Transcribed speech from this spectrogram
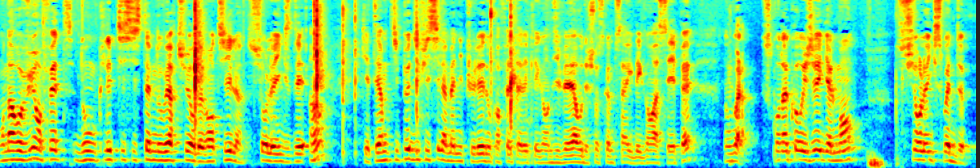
on a revu en fait donc les petits systèmes d'ouverture de ventile sur le XD1 qui étaient un petit peu difficiles à manipuler donc en fait avec les gants d'hiver ou des choses comme ça avec des gants assez épais. Donc voilà, ce qu'on a corrigé également, sur le X-Wet 2.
